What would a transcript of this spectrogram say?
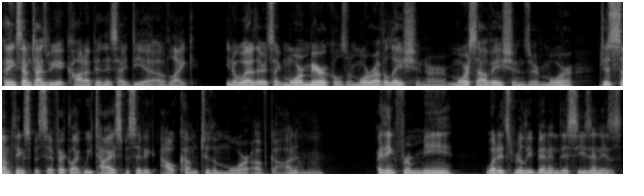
I think sometimes we get caught up in this idea of like, you know, whether it's like more miracles or more revelation or more salvations or more just something specific, like we tie a specific outcome to the more of God. Mm-hmm. I think for me, what it's really been in this season is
